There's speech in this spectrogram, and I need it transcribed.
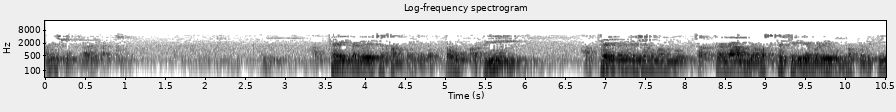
అని సూత్రానికి అర్థం. అర్థైకదేశ సంప్రతిపత్తం అవి అర్థైకదేశం ముందు చక్కగా వ్యవస్థ చేయబడి ఉన్నప్పటికీ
